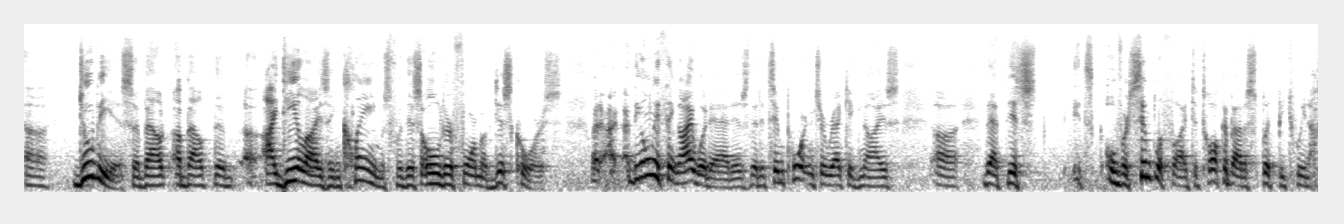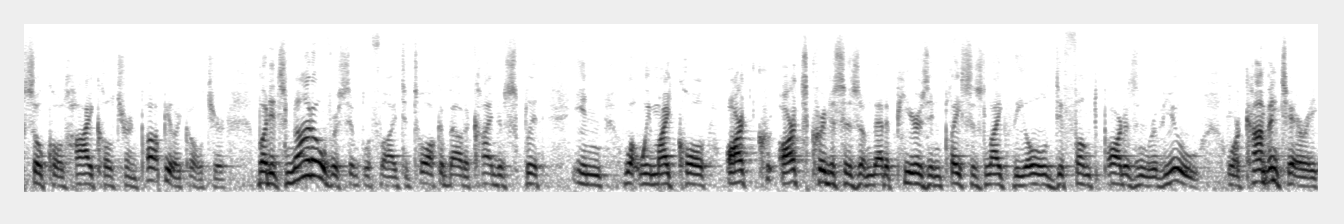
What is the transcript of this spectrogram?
uh, dubious about, about the uh, idealizing claims for this older form of discourse. But I, the only thing I would add is that it's important to recognize uh, that this it's oversimplified to talk about a split between so-called high culture and popular culture, but it's not oversimplified to talk about a kind of split in what we might call art, arts criticism that appears in places like the old defunct Partisan Review or Commentary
